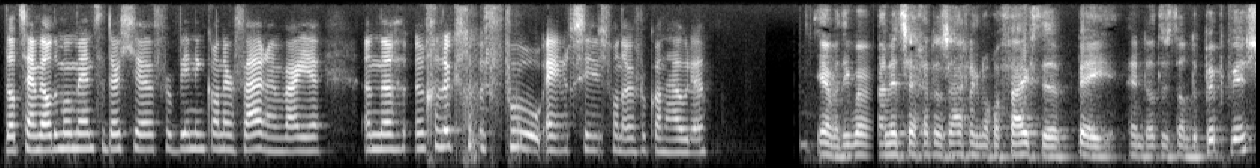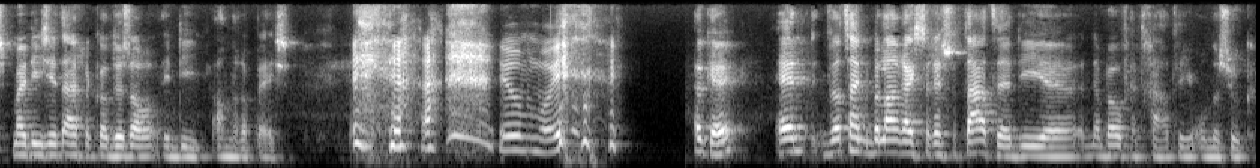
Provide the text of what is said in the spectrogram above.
Dat zijn wel de momenten dat je verbinding kan ervaren. En waar je een, een geluksgevoel enigszins van over kan houden. Ja, want ik wou net zeggen, dat is eigenlijk nog een vijfde P. En dat is dan de pubquiz. Maar die zit eigenlijk al dus al in die andere P's. ja, heel mooi. Oké. En wat zijn de belangrijkste resultaten die je naar boven hebt gehaald in je onderzoek?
